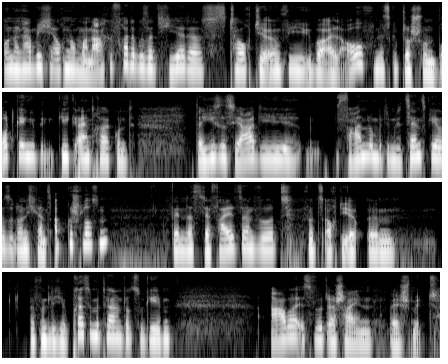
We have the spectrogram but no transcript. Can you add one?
Und dann habe ich auch nochmal nachgefragt, habe gesagt, hier, das taucht hier irgendwie überall auf und es gibt doch schon einen Botgeek-Eintrag und da hieß es ja, die Verhandlungen mit dem Lizenzgeber sind noch nicht ganz abgeschlossen. Wenn das der Fall sein wird, wird es auch die ähm, öffentliche Pressemitteilung dazu geben. Aber es wird erscheinen bei Schmidt.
